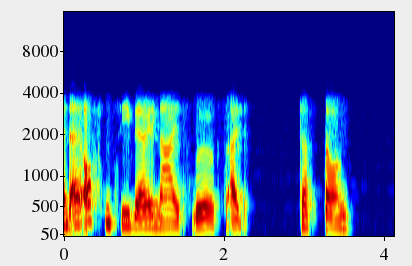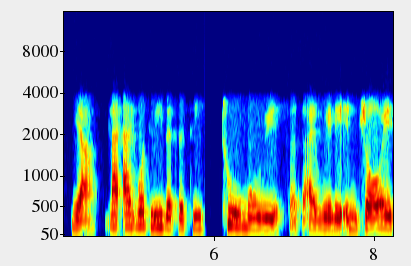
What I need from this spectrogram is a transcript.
and I often see very nice works. I just don't, yeah, I, I would leave it with these two movies that I really enjoyed.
